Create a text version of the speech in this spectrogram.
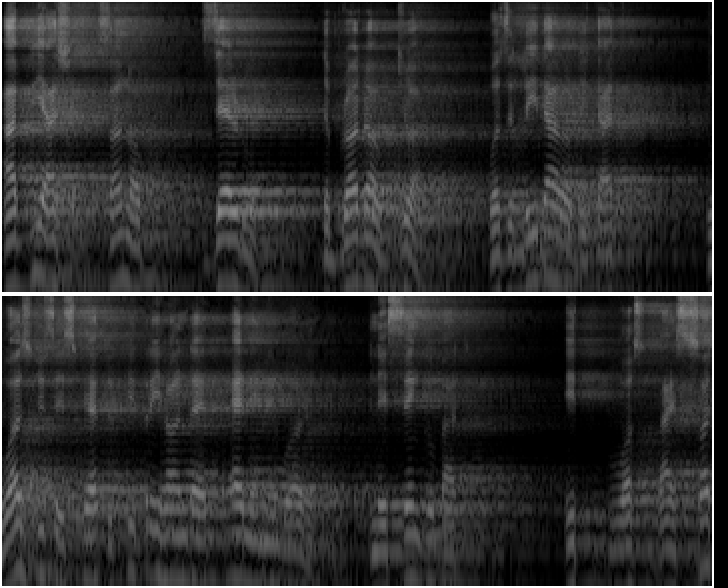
Abiashar, son of Zeruiah, the brother of Joab, was the leader of the thirty. He was used a spear to kill 300 enemy warriors in a single battle. It was by such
